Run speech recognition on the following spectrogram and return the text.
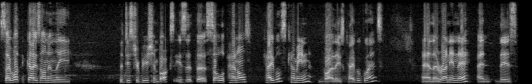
So what goes on in the the distribution box is that the solar panels cables come in via these cable glands and they run in there and there's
